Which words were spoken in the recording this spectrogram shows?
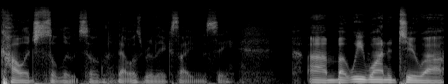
college salute. So that was really exciting to see. Um, but we wanted to uh,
